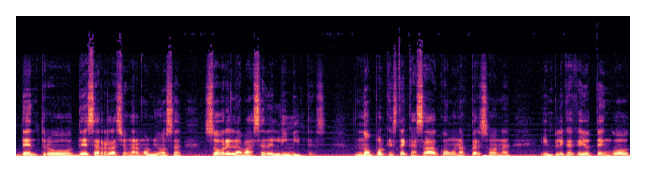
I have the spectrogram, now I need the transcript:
dentro de esa relación armoniosa sobre la base de límites. No porque esté casado con una persona implica que yo tengo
